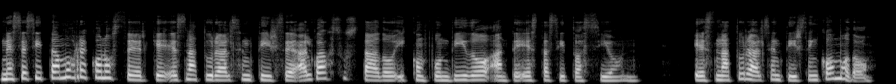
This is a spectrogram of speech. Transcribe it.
Necesitamos reconocer que es natural sentirse algo asustado y confundido ante esta situación. Es natural sentirse incómodo.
